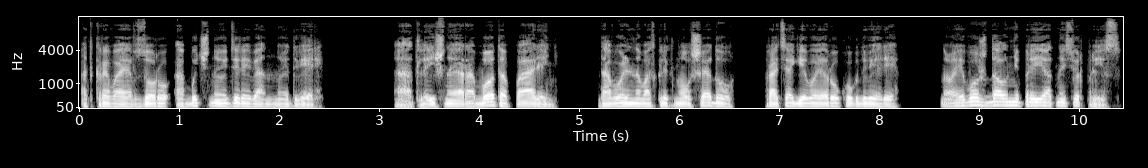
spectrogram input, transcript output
открывая взору обычную деревянную дверь. «Отличная работа, парень!» — довольно воскликнул Шэдоу, протягивая руку к двери, но его ждал неприятный сюрприз.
